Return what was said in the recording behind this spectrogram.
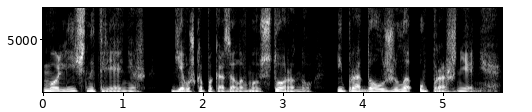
мой личный тренер». Девушка показала в мою сторону и продолжила упражнение.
